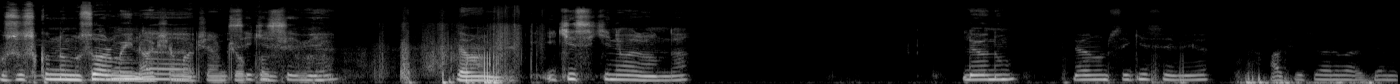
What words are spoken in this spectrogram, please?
Bu suskunluğumu sormayın Bunda akşam akşam çok 8 konuşuyorum. seviye. Devam edelim. İki skini var onda. Leon'um Leon'um 8 seviye. Aksesuarı var. Bir tane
